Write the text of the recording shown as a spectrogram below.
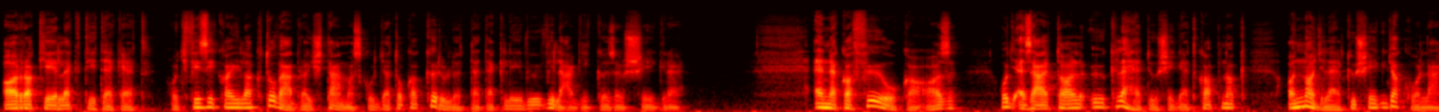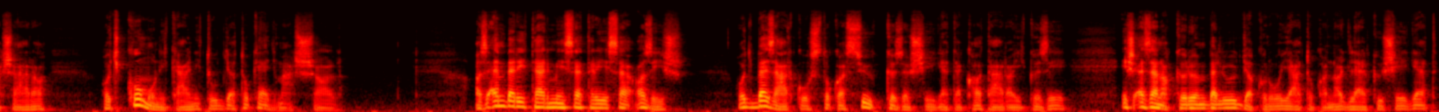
arra kérlek titeket, hogy fizikailag továbbra is támaszkodjatok a körülöttetek lévő világi közösségre. Ennek a fő oka az, hogy ezáltal ők lehetőséget kapnak a nagy lelkűség gyakorlására, hogy kommunikálni tudjatok egymással. Az emberi természet része az is, hogy bezárkóztok a szűk közösségetek határai közé, és ezen a körön belül gyakoroljátok a nagy lelkűséget,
